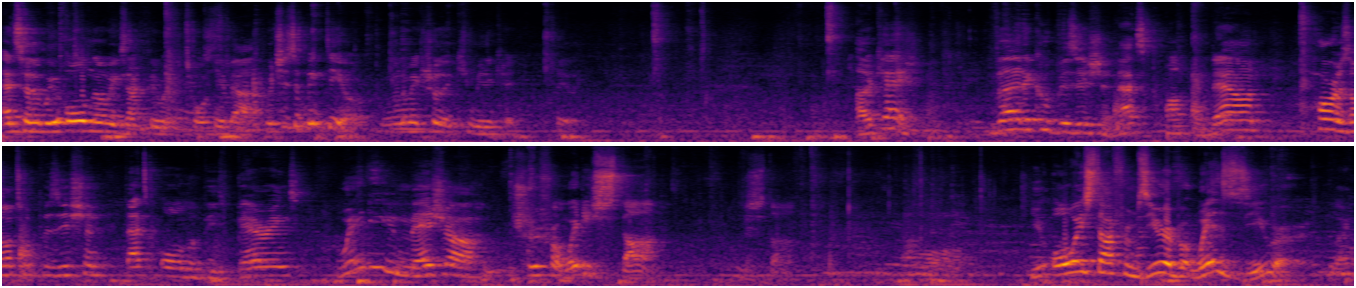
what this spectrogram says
and so that we all know exactly what you're talking about, which is a big deal. We want to make sure that you communicate clearly. Okay, vertical position, that's up and down. Horizontal position, that's all of these bearings. Where do you measure true from? Where do you start? You start. Oh. You always start from zero, but where's zero? Like,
